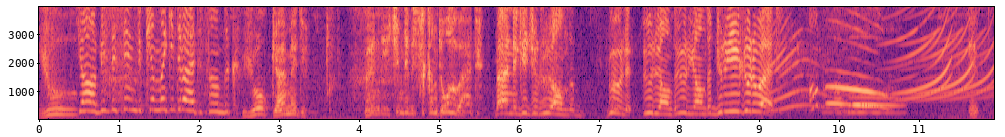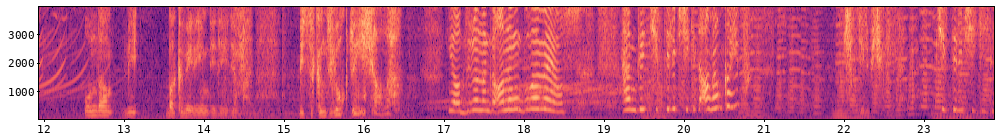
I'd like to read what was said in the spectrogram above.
Yok. Ya biz de senin dükkanına gidiverdi sandık. Yok gelmedi. Ben de içimde bir sıkıntı oluverdi. Ben de gece rüyamda böyle üryanda üryanda Dürüye'yi görüverdim. E, ondan bir bakıvereyim dediydim. Bir sıkıntı yoktu inşallah. Ya Duran Aga, anamı bulamıyoruz. Hem de çifteli bir şekilde anam kayıp. Çifteli bir şekilde. Çifteli bir şekilde.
